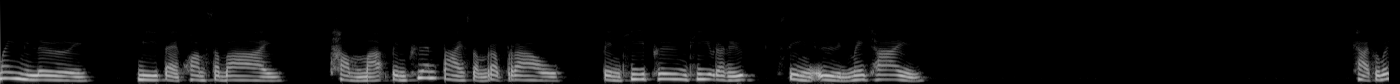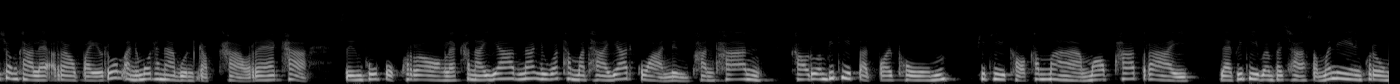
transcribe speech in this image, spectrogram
ไม่มีเลย มีแต่ความสบาย ธรรมะเป็นเพื่อนตายสำหรับเรา เป็นที่พึ่งที่ระลึก สิ่งอื่นไม่ใช่ ค่ะคุณผู้ชมคะและเราไปร่วมอนุโมทนาบุญกับข่าวแรกค่ะ ซึ่งผู้ปกครองและคณะญาตินาคยุวัฒธรรมทายาทกว่า 1,000 ท่าน เข้าร่วมพิธีตัดปลอยผม พิธีขอขมา มอบผ้าไตร และพิธีบรรพชาสัมมเนนโครง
